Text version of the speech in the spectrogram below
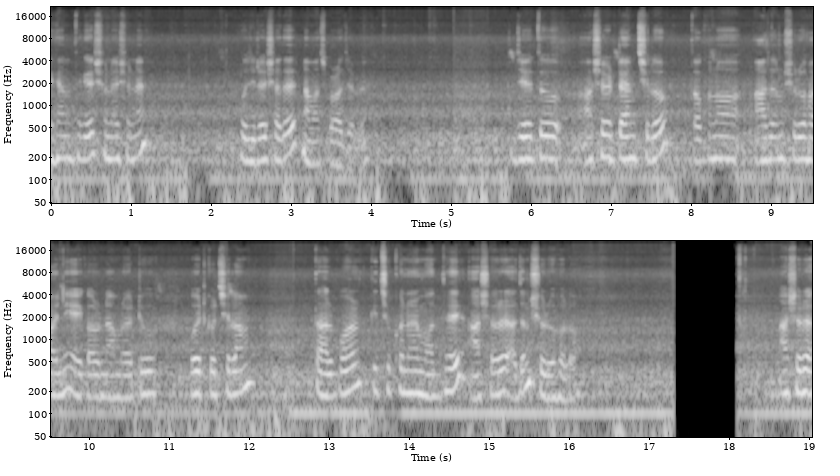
এখান থেকে শুনে শুনে হুজুরের সাথে নামাজ পড়া যাবে। যেহেতু আসার টাইম ছিল, তখনও আজান শুরু হয়নি, এই কারণে আমরা একটু ওয়েট করছিলাম। তারপর কিছুক্ষণের মধ্যে আসরের আজান শুরু হলো। আসরের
